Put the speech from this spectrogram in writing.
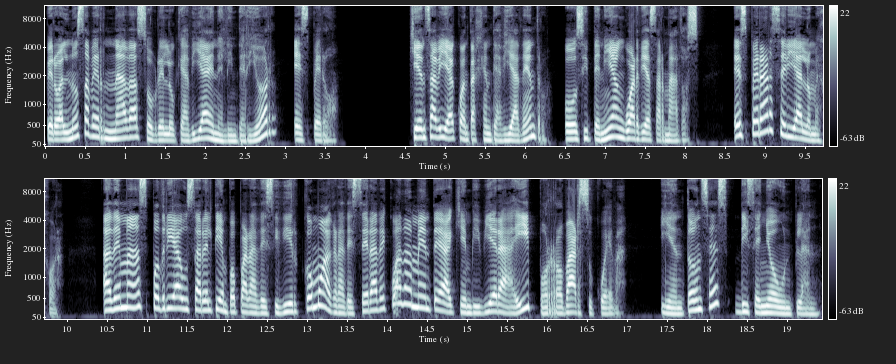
pero al no saber nada sobre lo que había en el interior, esperó. ¿Quién sabía cuánta gente había adentro? O si tenían guardias armados. Esperar sería lo mejor. Además, podría usar el tiempo para decidir cómo agradecer adecuadamente a quien viviera ahí por robar su cueva. Y entonces diseñó un plan.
